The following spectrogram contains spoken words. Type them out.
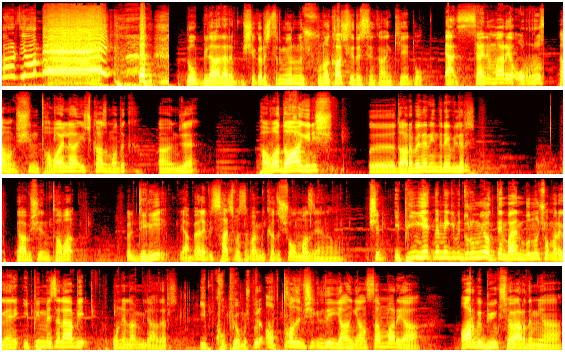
Gardiyan bey! Yok birader bir şey karıştırmıyorum da şuna kaç verirsin kanki? Dok ya senin var ya o Rus... Tamam şimdi tavayla hiç kazmadık daha önce. Tava daha geniş e, darbeler indirebilir. Ya bir şey diyeyim, tava böyle deli ya böyle bir saçma sapan bir katış olmaz yani ama. Şimdi ipin yetmeme gibi durumu yok değil mi? Ben bunu çok merak ediyorum. Yani ipin mesela bir o ne lan birader? İp kopuyormuş. Böyle aptalca bir şekilde yan yansam var ya. Harbi büyük severdim ya.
